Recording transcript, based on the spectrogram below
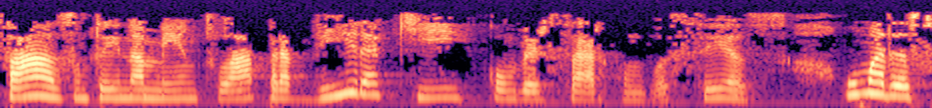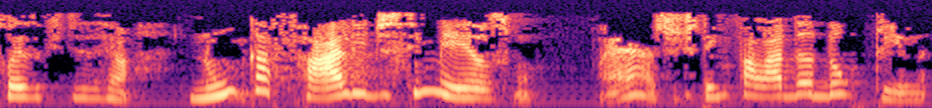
faz um treinamento lá para vir aqui conversar com vocês, uma das coisas que dizem, ó, nunca fale de si mesmo, né? A gente tem que falar da doutrina.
